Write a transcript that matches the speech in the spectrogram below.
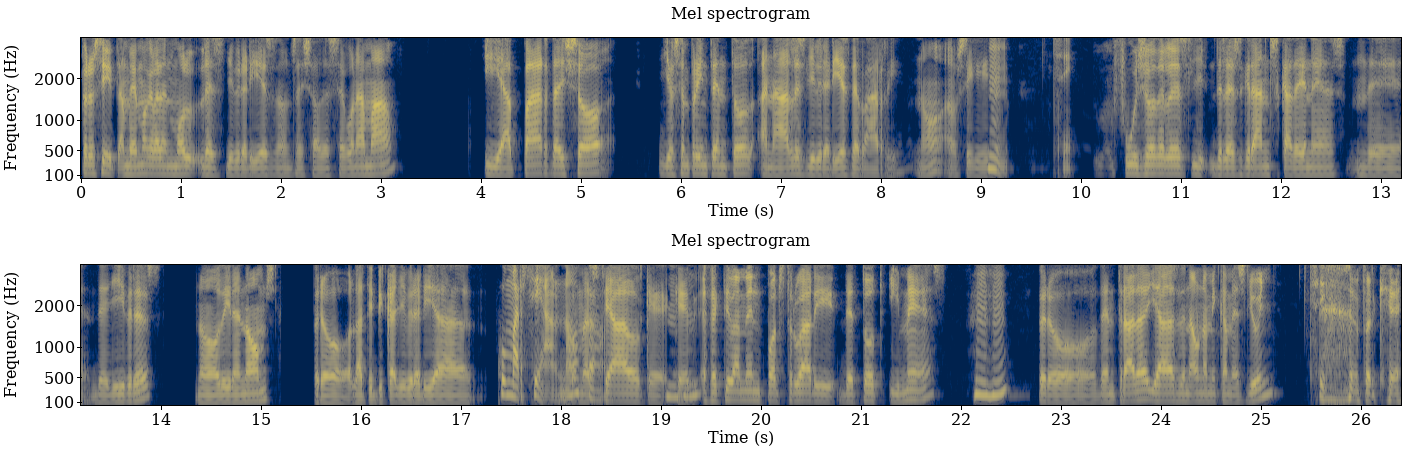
Però sí, també m'agraden molt les llibreries, doncs això, de segona mà, i a part d'això, jo sempre intento anar a les llibreries de barri, no? O sigui, Mm. Sí. fujo de les, de les grans cadenes de, de llibres, no diré noms, però la típica llibreria Comercial, no? comercial que, que Mhm. efectivament pots trobar-hi de tot i més. Mm -hmm. però d'entrada ja has d'anar una mica més lluny, Sí. perquè,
